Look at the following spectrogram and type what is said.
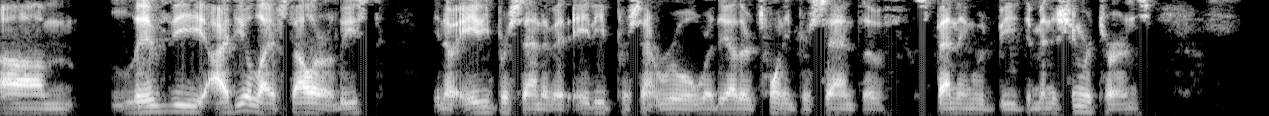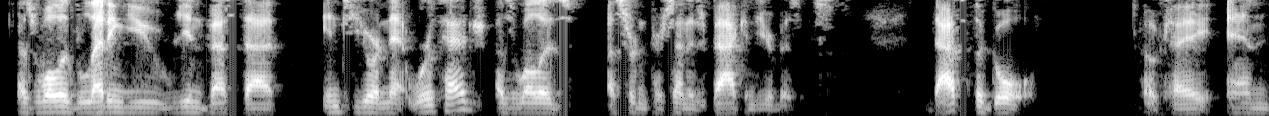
um, live the ideal lifestyle, or at least you know 80% of it, 80% rule, where the other 20% of spending would be diminishing returns, as well as letting you reinvest that into your net worth hedge, as well as a certain percentage back into your business. That's the goal. Okay. And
